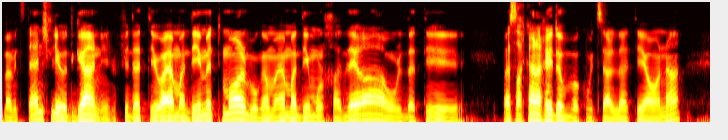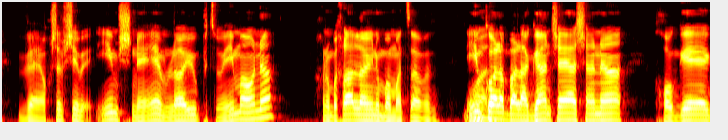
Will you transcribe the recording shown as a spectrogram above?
והמצטיין שלי הוא דגני, לפי דעתי הוא היה מדהים אתמול, והוא גם היה מדהים מול חדרה, הוא לדעתי, הוא השחקן הכי טוב בקבוצה לדעתי העונה. ואני חושב שאם שניהם לא היו פצועים העונה, אנחנו בכלל לא היינו במצב הזה. עם וואלה. כל הבלאגן שהיה השנה, חוגג,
